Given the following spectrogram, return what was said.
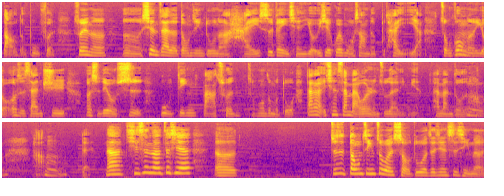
岛的部分，所以呢。嗯、呃，现在的东京都呢，还是跟以前有一些规模上的不太一样。总共呢有二十三区、二十六市、五丁八村，总共这么多，大概有一千三百万人住在里面，还蛮多的哈。嗯、好，嗯，对。那其实呢，这些呃，就是东京作为首都的这件事情呢，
